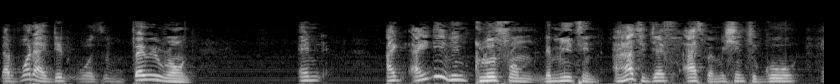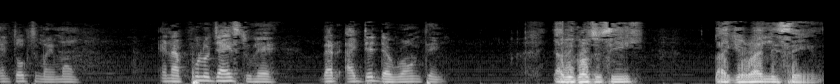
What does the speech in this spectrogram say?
that what I did was very wrong. And I, I didn't even close from the meeting. I had to just ask permission to go and talk to my mom and apologize to her that I did the wrong thing. yeah, because you see, like you're rightly saying,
